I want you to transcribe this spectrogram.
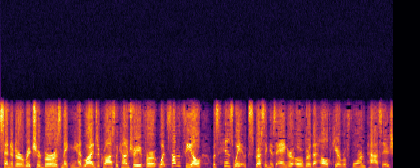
Senator Richard Burr is making headlines across the country for what some feel was his way of expressing his anger over the health care reform passage.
